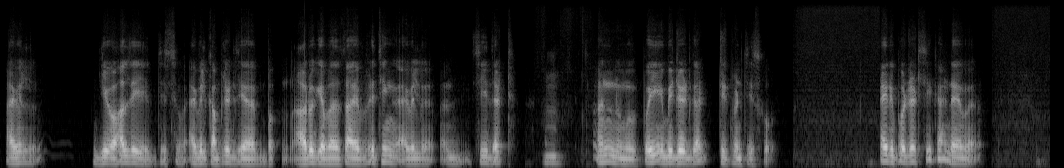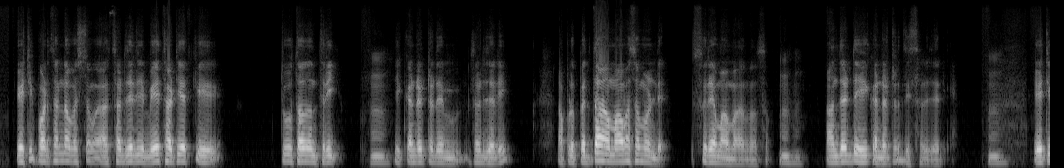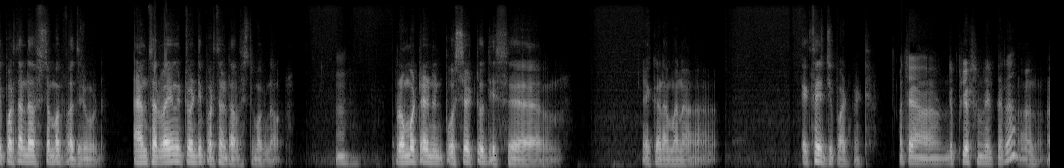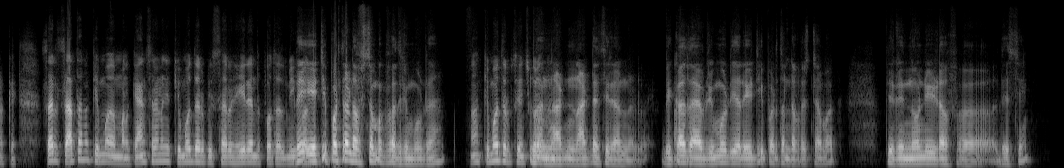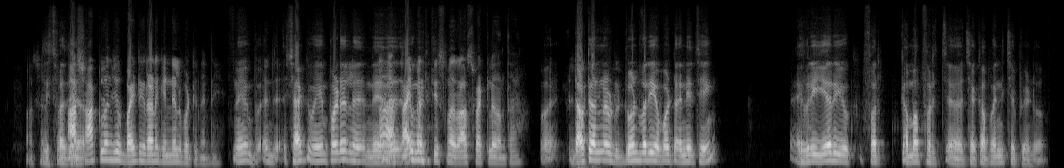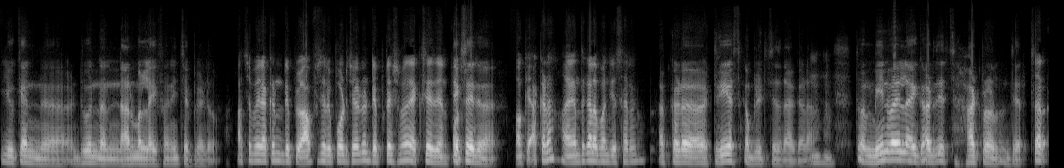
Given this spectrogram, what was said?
I will give all the this I will complete the Arogya Bhadratha everything I will see that. నువ్వు పోయి ఇమీడియట్గా ట్రీట్మెంట్ తీసుకో. I reported sick and eighty percent of surgery may థర్టీయత్కి two thousand three. He conducted surgery. అప్పుడు పెద్ద మామసం ఉండే సూర్యమామాసం మ్మ్. On that day he conducted the surgery. Hmm. Eighty percent of stomach surviving twenty percent of stomach now. Hmm. Promoted and posted to this ఇక్కడ మన excise department. అచ్చా deputation వెళ్ళిపోయారా okay. Sir సాధారణ కిమో మన క్యాన్సర్ అనేది chemotherapy ఇస్తారు hair ఎంత పోతుంది? Eighty percent of stomach was removed chemotherapy చేయించుకోవాలి? నాట్ నెసరీ అన్నాడు. Because I have removed your eighty percent of stomach there is no need of this thing shock నుంచి బయటికి రావడానికి ఎన్ని నెలలు పట్టిందండి? షాక్ ఏం పడలే టైం ఎంత తీసుకున్నారు హాస్పిటల్ అంతా? డాక్టర్ అన్నాడు don't worry about anything every year you for come up for checkup అని చెప్పిండు. You can do normal life అని చెప్పిండు. అచ్చా మీరు అక్కడ ఆఫీసర్ రిపోర్ట్ చేయడం డెప్యుటేషన్ ఎక్సైజ్ ఎక్సైజ్ ఓకే అక్కడ? ఎంతకాలం పనిచేశారు అక్కడ త్రీ ఇయర్స్ కంప్లీట్ చేశారు అక్కడ. So meanwhile I got this heart problem there sir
